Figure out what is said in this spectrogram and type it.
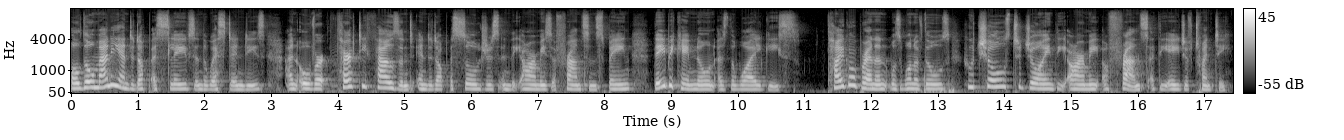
Although many ended up as slaves in the West Indies and over 30,000 ended up as soldiers in the armies of France and Spain, they became known as the Wild Geese. Tadhg O'Brennan was one of those who chose to join the army of France at the age of 20.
